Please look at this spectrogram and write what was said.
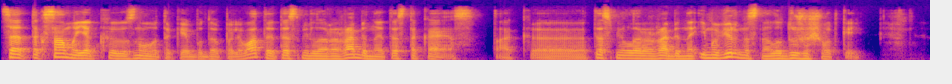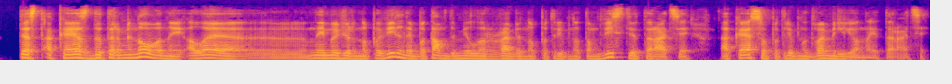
Це так само, як е, знову таки буде апелювати тест Міллера Рабіна і тест АКС. Так, е, тест Міллера Рабіна імовірнісний, але дуже швидкий. Тест АКС детермінований, але е, неймовірно повільний, бо там, де Міллеру Рабіну потрібно там 200 ітерацій, а потрібно 2 мільйони ітерацій.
